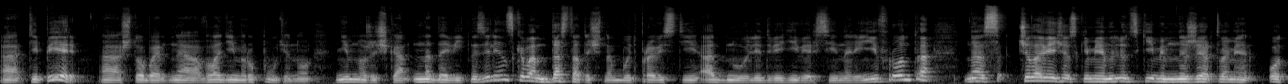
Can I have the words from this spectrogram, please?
а, теперь, а, чтобы Владимиру Путину немножечко надавить на Зеленского, достаточно будет провести одну или две диверсии на линии фронта с человеческими, людскими жертвами от,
